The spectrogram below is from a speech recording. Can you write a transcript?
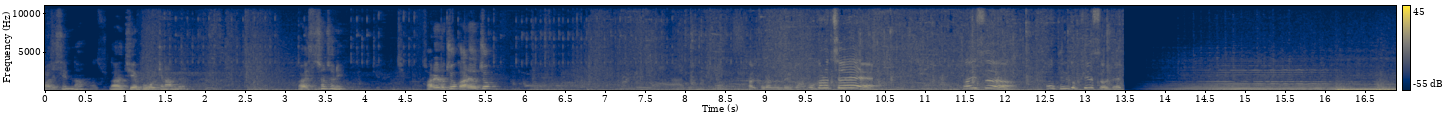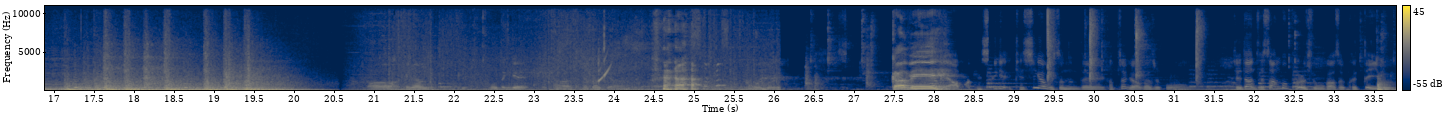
빠질 수 있나? 나 뒤에 보고 있긴 한데 나이스 천천히 아래로 쭉 아래로 쭉 잘 돌았는데 이거? 오 그렇지! 나이스! 어 공도 피했어 내... 아 그냥 그 모든 게 다 대박이야 까비. 전에 아빠 개시기, 개시기 하고 있었는데 갑자기 와가지고 제드한테 쌍꺼풀을 주고 가서 그때 이후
